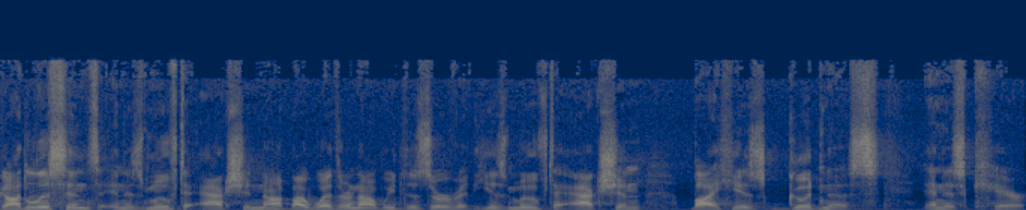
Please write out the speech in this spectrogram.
God listens and is moved to action not by whether or not we deserve it, He is moved to action by his goodness and his care.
